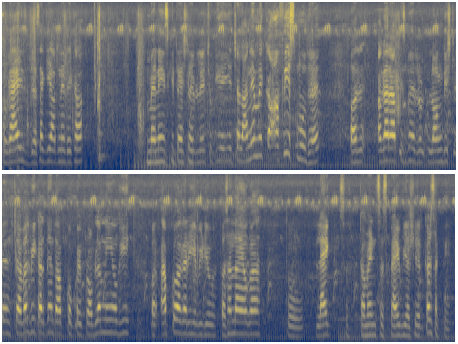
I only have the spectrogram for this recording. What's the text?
तो गाइस जैसा कि आपने देखा, मैंने इसकी टेस्ट ड्राइव ले चुकी है। ये चलाने में काफ़ी स्मूथ है। और अगर आप इसमें लॉन्ग डिस्टेंस ट्रैवल भी करते हैं तो आपको कोई प्रॉब्लम नहीं होगी। और आपको अगर ये वीडियो पसंद आया होगा तो लाइक कमेंट सब्सक्राइब या शेयर कर सकते हैं।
